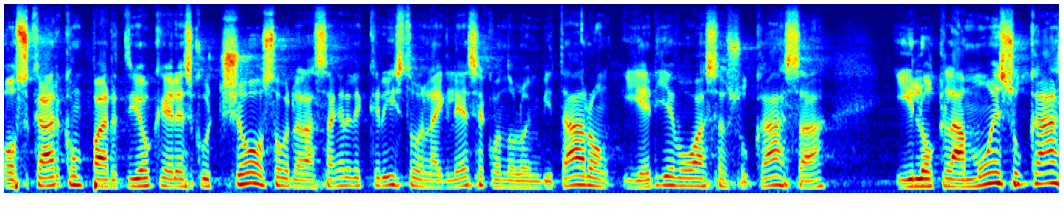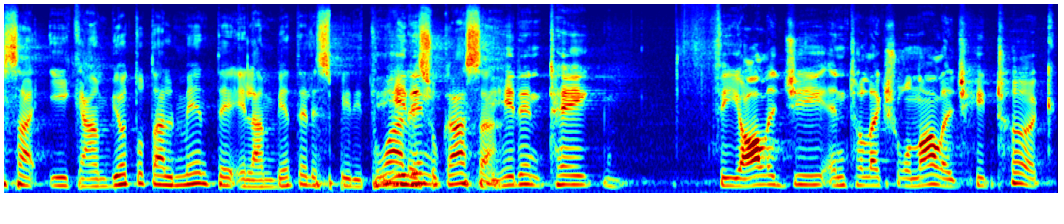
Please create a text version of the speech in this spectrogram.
Oscar compartió que él escuchó sobre la sangre de Cristo en la iglesia cuando lo invitaron y él llevó hacia su casa y lo clamó en su casa y cambió totalmente el ambiente espiritual en su casa. he didn't take theology, intellectual knowledge. He took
